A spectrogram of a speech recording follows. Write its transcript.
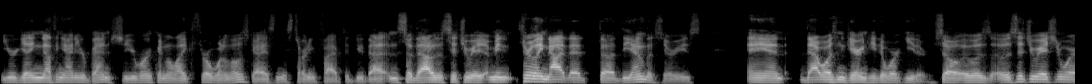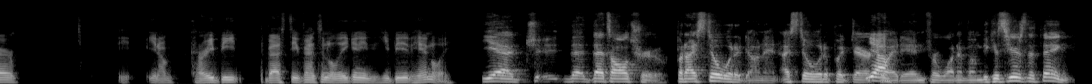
you're getting nothing out of your bench, so you weren't going to like throw one of those guys in the starting five to do that. And so that was a situation. I mean, certainly not at the, the end of the series, and that wasn't guaranteed to work either. So it was it was a situation where, you know, Curry beat the best defense in the league, and he, he beat it handily. Yeah, that, that's all true. But I still would have done it. I still would have put Derrick Yeah. White in for one of them because here's the thing.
